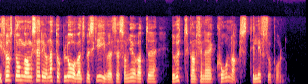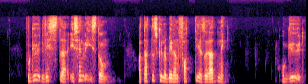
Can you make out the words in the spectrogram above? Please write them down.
I første omgang er det jo nettopp lovens beskrivelse som gjør at eh, Ruth kan finne kornaks til livsopphold. For Gud visste i sin visdom at dette skulle bli den fattiges redning. Og Gud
